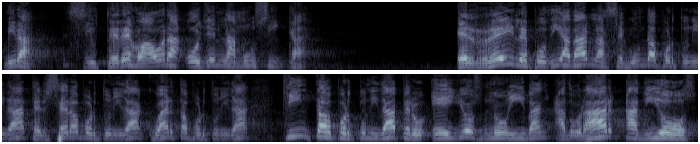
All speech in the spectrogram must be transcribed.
Mira, si ustedes ahora oyen la música, el rey le podía dar la segunda oportunidad, tercera oportunidad, cuarta oportunidad, quinta oportunidad, pero ellos no iban a adorar a Dios.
